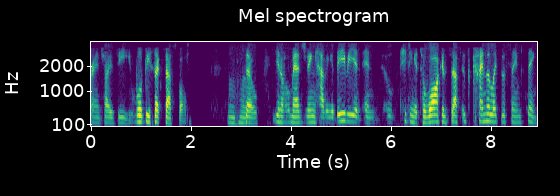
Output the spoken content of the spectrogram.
franchisee will be successful. Mm-hmm. So you know, imagining having a baby and, and teaching it to walk and stuff, it's kind of like the same thing.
